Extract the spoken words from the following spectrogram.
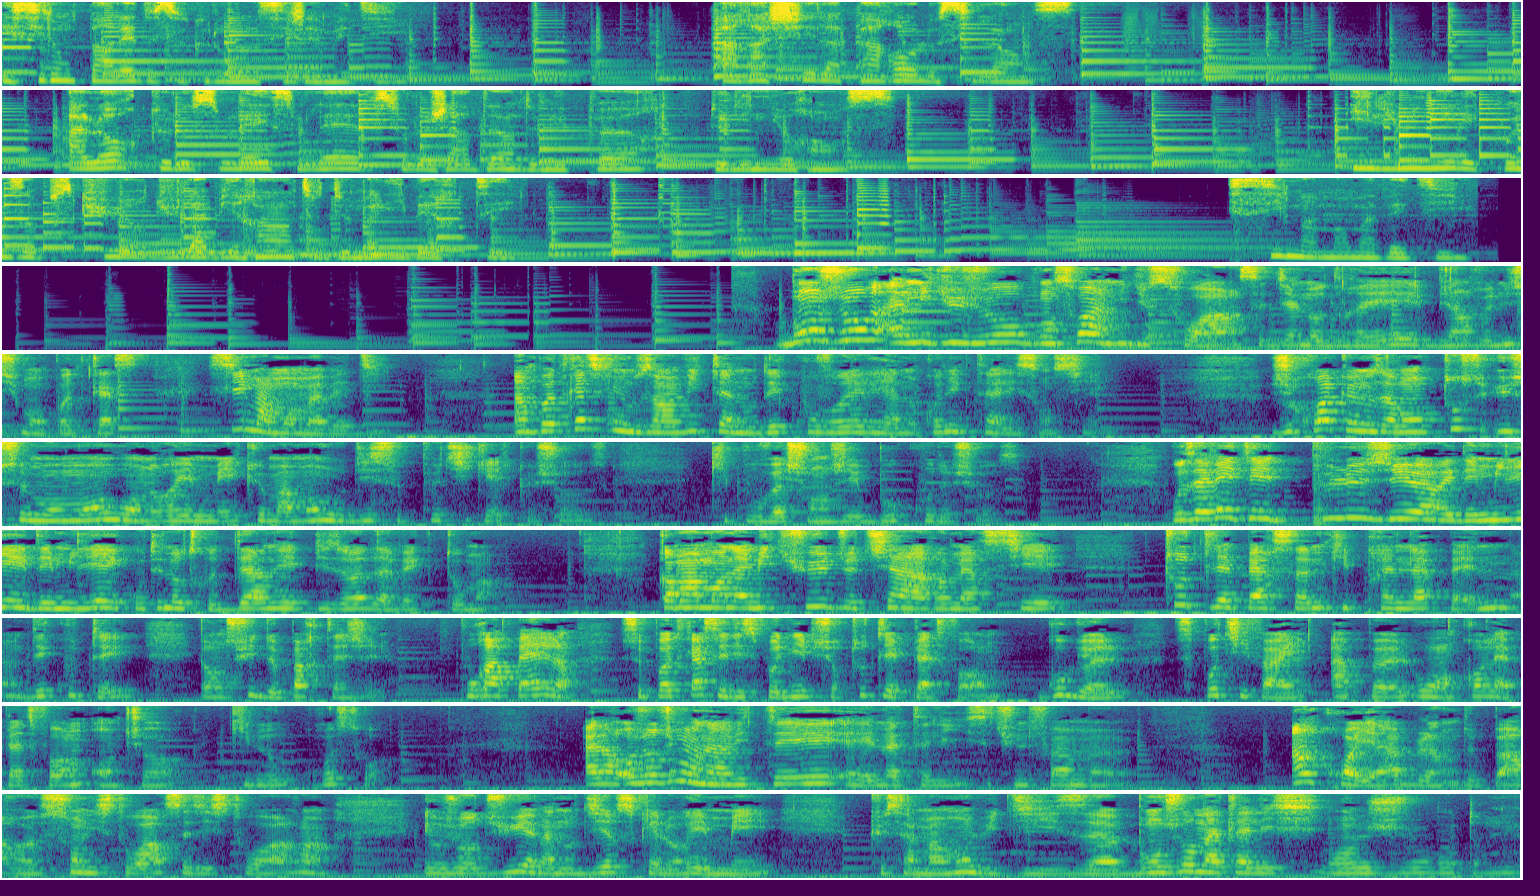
Et si l'on parlait de ce que l'on ne s'est jamais dit? Arracher la parole au silence. Alors que le soleil se lève sur le jardin de mes peurs, de l'ignorance. Illuminer les coins obscurs du labyrinthe de ma liberté. Si maman m'avait dit. Bonjour amis du jour, bonsoir amis du soir, c'est Diane Audrey et bienvenue sur mon podcast Si maman m'avait dit. Un podcast qui nous invite à nous découvrir et à nous connecter à l'essentiel. Je crois que nous avons tous eu ce moment où on aurait aimé que maman nous dise ce petit quelque chose qui pouvait changer beaucoup de choses. Vous avez été plusieurs et des milliers et des milliers à écouter notre dernier épisode avec Thomas. Comme à mon habitude, je tiens à remercier toutes les personnes qui prennent la peine d'écouter et ensuite de partager. Pour rappel, ce podcast est disponible sur toutes les plateformes Google, Spotify, Apple ou encore la plateforme Anchor qui nous reçoit. Alors aujourd'hui, mon invitée est Nathalie. C'est une femme euh, incroyable hein, de par euh, son histoire, ses histoires. Et aujourd'hui, elle va nous dire ce qu'elle aurait aimé que sa maman lui dise. Bonjour Nathalie. Bonjour Audrey.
